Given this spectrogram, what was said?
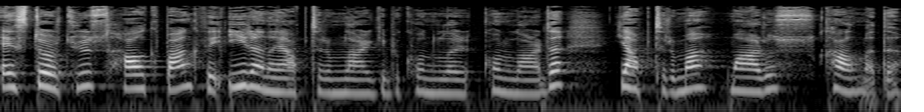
S-400, Halkbank ve İran'a yaptırımlar gibi konular, konularda yaptırıma maruz kalmadı.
